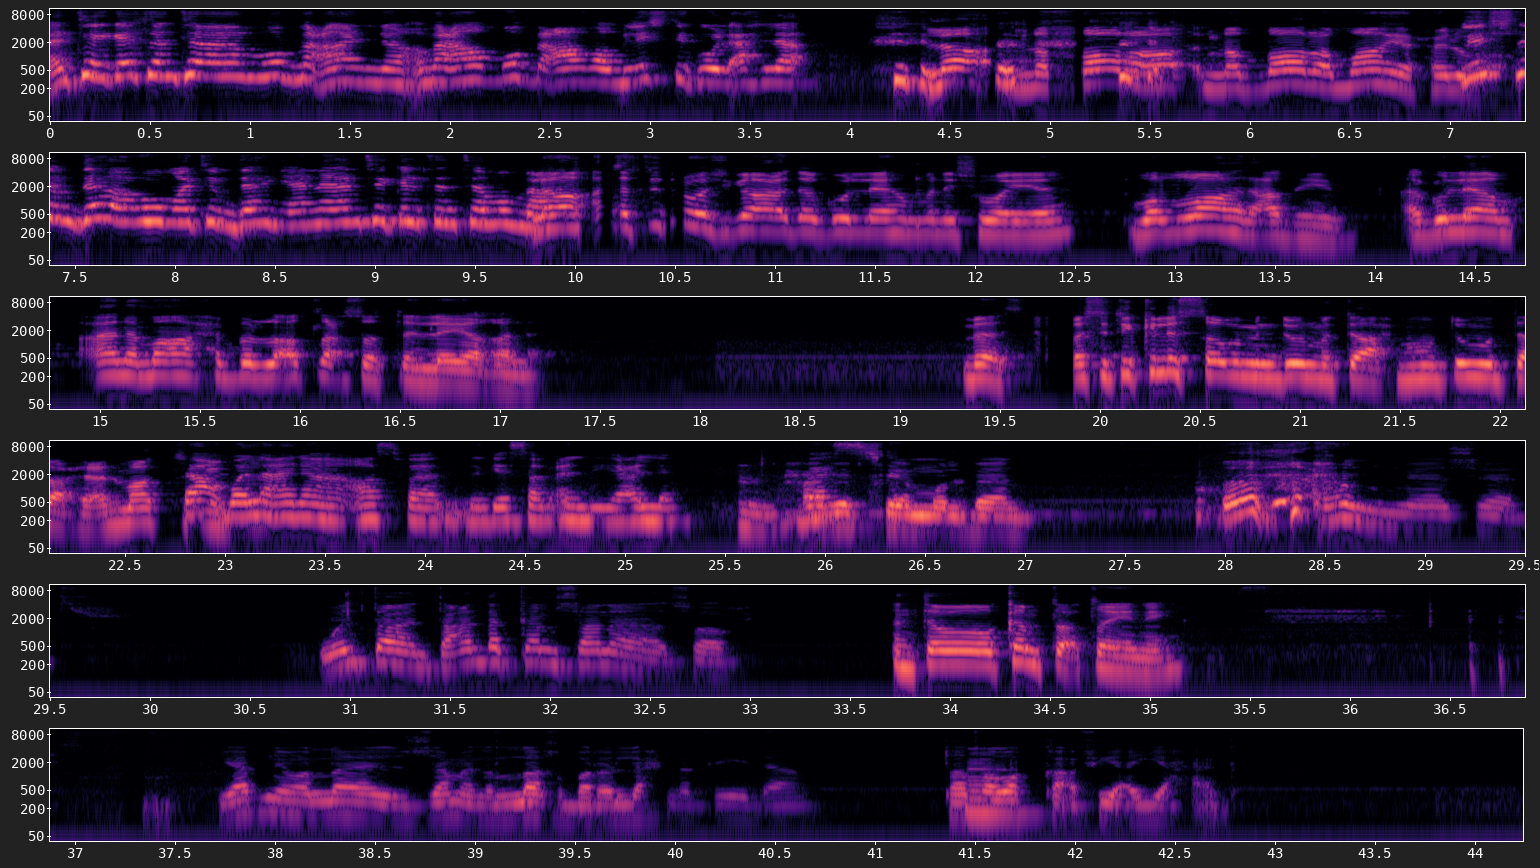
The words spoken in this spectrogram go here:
أنت قلت أنت مو معانا معاهم مو معاهم ليش تقول أحلى؟ لا النظارة النظارة ما هي حلوة. ليش تمدها هو ما تمدهني؟ أنا أنت قلت أنت مو لا معاهم. أنا تدري وش قاعد أقول لهم من شوية؟ والله العظيم أقول لهم أنا ما أحب إلا أطلع صوت الا يا غلا بس. بس انت كل تسوي من دون متاح من دون متاح يعني ما ت... لا ولا أنا آسفة القصب عندي يعلق مم. حبيبتي يا أم البان يا ساتر. وأنت أنت عندك كم سنة يا صافي؟ أنت كم تعطيني؟ يا ابني والله الزمن الاخضر اللي إحنا فيه ده تتوقع فيه أي حاجة.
